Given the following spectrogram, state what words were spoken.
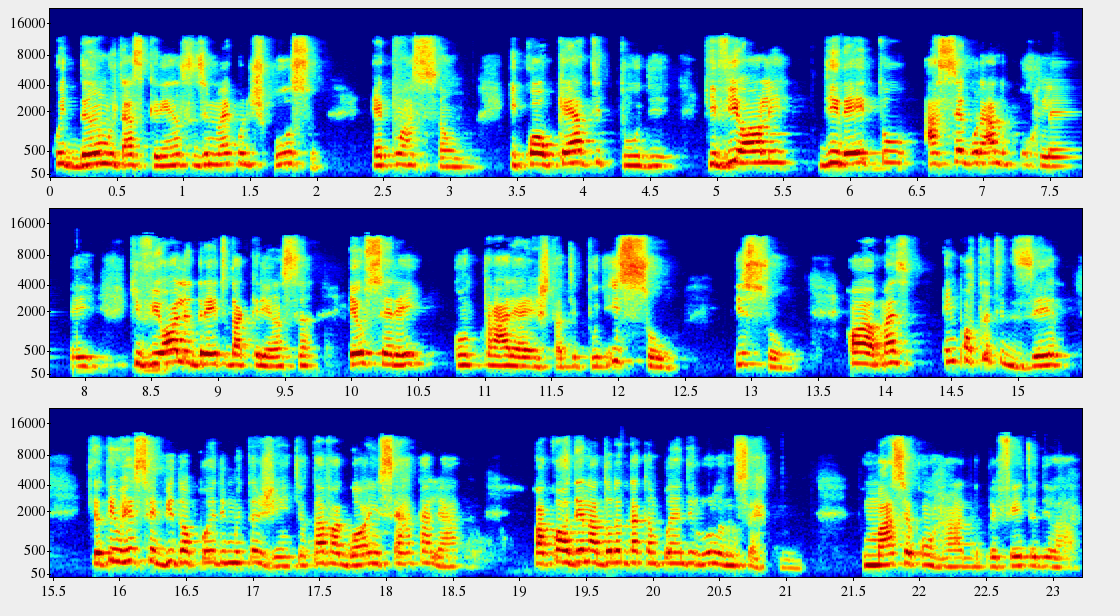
cuidamos das crianças e não é com discurso, é com ação. E qualquer atitude que viole direito assegurado por lei, que viole o direito da criança, eu serei contrária a esta atitude. E sou, e sou. Mas é importante dizer que eu tenho recebido apoio de muita gente. Eu estava agora em Serra Talhada com a coordenadora da campanha de Lula no Sertão, com Márcia Conrado, prefeita de lá.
